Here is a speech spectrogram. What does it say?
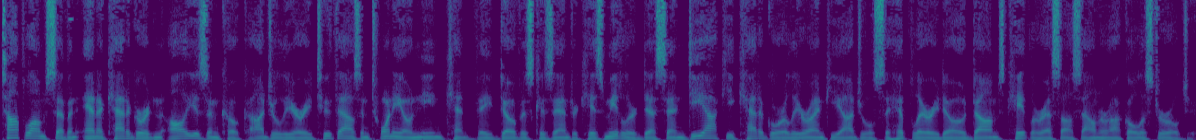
Toplom 7 Anna Kategoriden Alyazan Kok Ajulieri 2020 Onin Kent Ve Dovas Kazandrik Hismiedler Desen Diaki Kategorlireinki Ajul Sahipleri do Doms Katler Essos Alnarak Olasturalju.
